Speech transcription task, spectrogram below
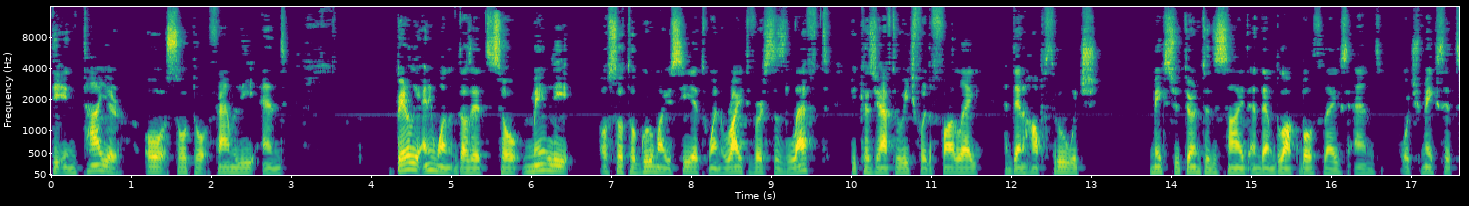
the entire O Soto family and barely anyone does it. So mainly O Soto Guruma, you see it when right versus left because you have to reach for the far leg and then hop through, which makes you turn to the side and then block both legs and which makes it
